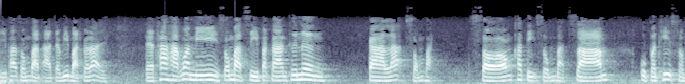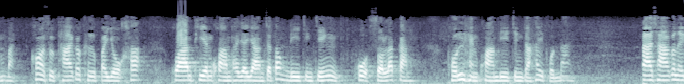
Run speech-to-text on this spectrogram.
มีพระสมบัติอาจจะวิบัติก็ได้ แต่ถ้าหากว่ามีสมบัติสี่ประการคือหนึ่งกาละสมบัติสองคติสมบัติสามอุปธิสมบัติ ข้อสุดท้ายก็คือประโยคะ ความเพียรความพยายามจะต้องดีจริง ๆ กุศลกรรม ผลแห่งความดีจึงจะให้ผลได้ราชาก็เลย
